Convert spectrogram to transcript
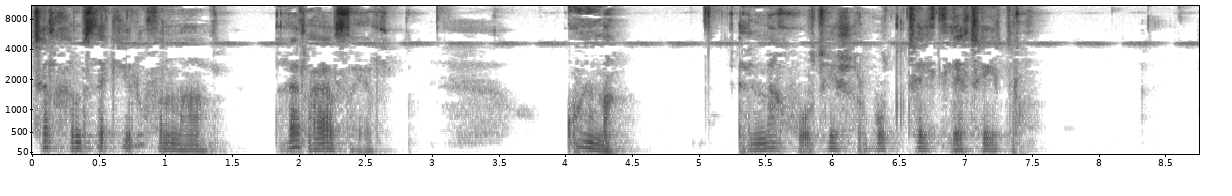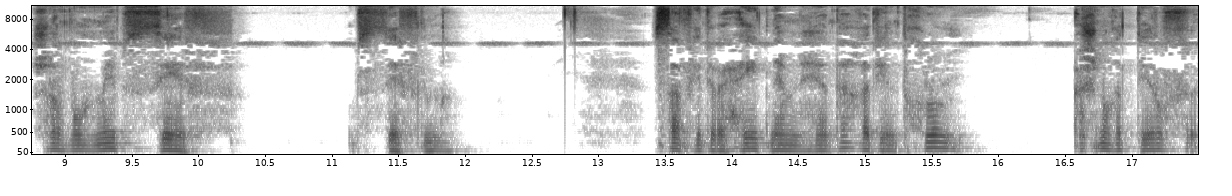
حتى لخمسة كيلو في النهار غير العصير والماء. الماء خوتي شربو حتى لتلاتة يترو شربو الماء بزاف بزاف الماء. صافي دابا حيدنا من هذا غادي ندخلو أشنو غديرو في,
